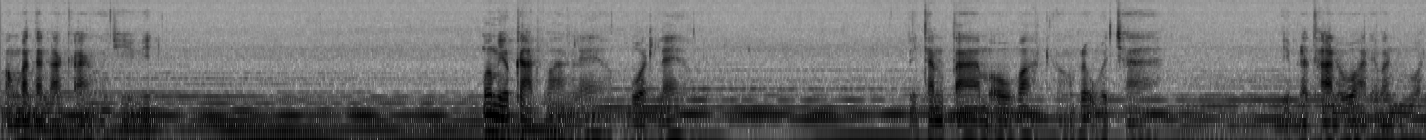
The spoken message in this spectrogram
ของบรรณาการของชีวิต เมื่อมีโอกาสว่างแล้วบวชแล้วได้ทำตามโอวาทของพระอุปชฌาย์ที่ประทานโอวาทในวันบวช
